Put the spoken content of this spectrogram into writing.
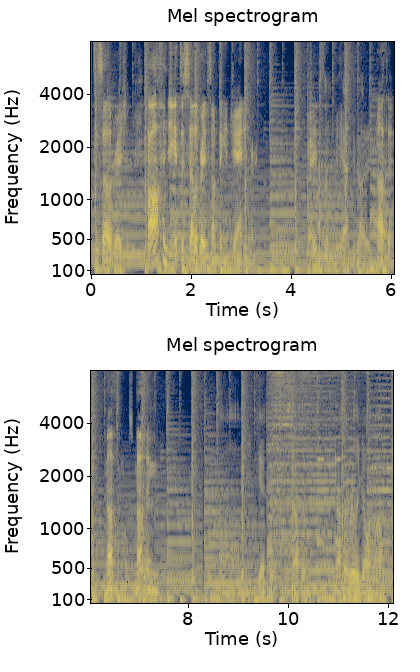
It's a celebration. How often do you get to celebrate something in January? Right? Nothing to be happy about it. Nothing. Nothing. Nothing. Um, you can't. Nothing. Nothing really going on.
